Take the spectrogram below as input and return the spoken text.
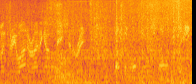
131 arriving on station. Ready. Delta 12 is now on station.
